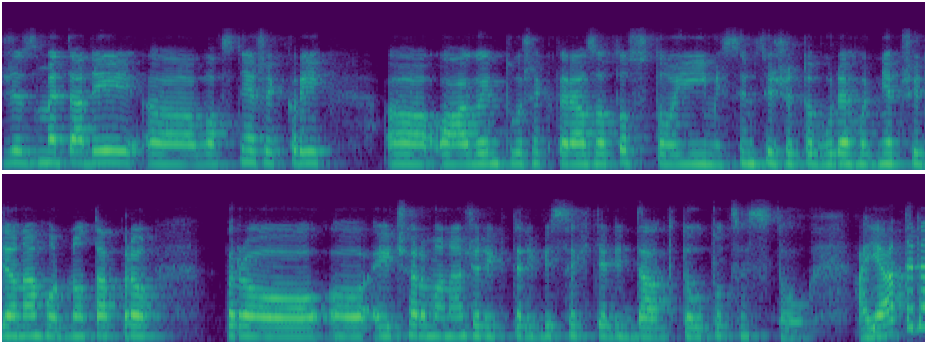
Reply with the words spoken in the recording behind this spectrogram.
že jsme tady uh, vlastně řekli uh, o agentuře, která za to stojí. Myslím si, že to bude hodně přidaná hodnota pro, pro uh, HR manažery, který by se chtěli dát touto cestou. A já teda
